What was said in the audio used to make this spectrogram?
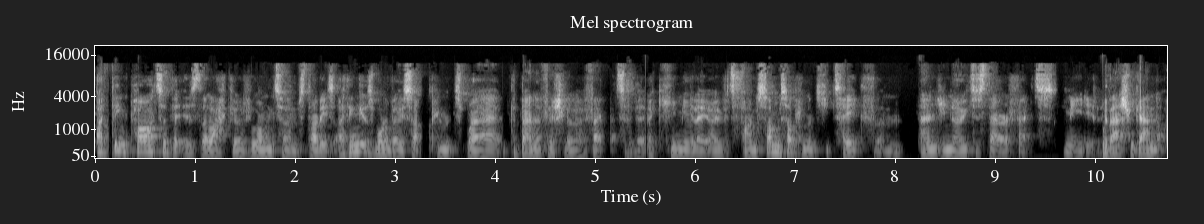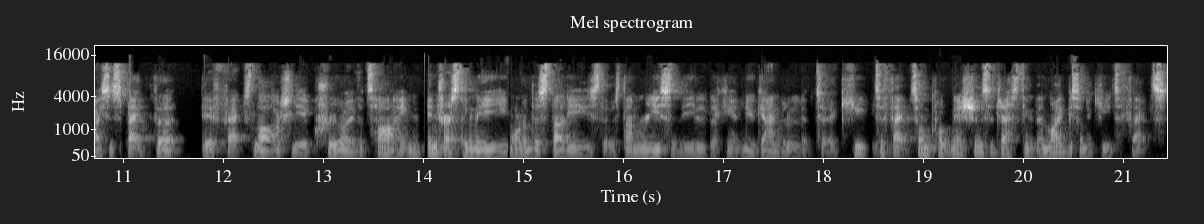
I think part of it is the lack of long term studies. I think it's one of those supplements where the beneficial effects of it accumulate over time. Some supplements you take them and you notice their effects immediately. With ashwagandha, I suspect that the effects largely accrue over time. Interestingly, one of the studies that was done recently looking at NooGandha looked at acute effects on cognition, suggesting there might be some acute effects.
